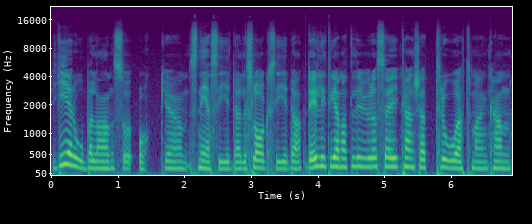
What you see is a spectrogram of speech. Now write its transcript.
ger obalans och, och eh, snedsida eller slagsida. Det är lite grann att lura sig kanske att tro att man kan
